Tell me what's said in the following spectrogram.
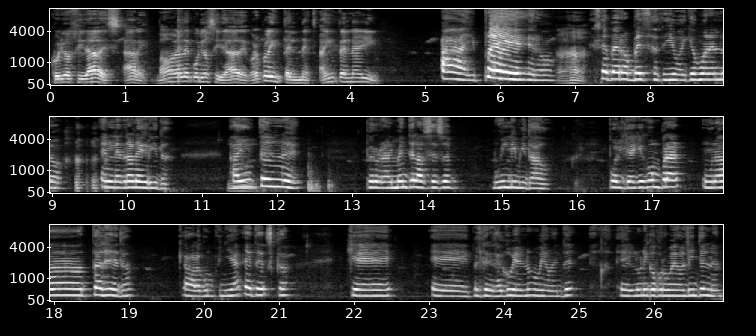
curiosidades, Ale, vamos a hablar de curiosidades. Por ejemplo, el internet. ¿Hay internet allí? Ay, pero Ajá. ese perro es versativo, hay que ponerlo en letra negrita. Hay Mm, internet, pero realmente el acceso es muy limitado. Porque hay que comprar una tarjeta que a la compañía Etesca, que eh, pertenece al gobierno, obviamente, es el único proveedor de internet.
